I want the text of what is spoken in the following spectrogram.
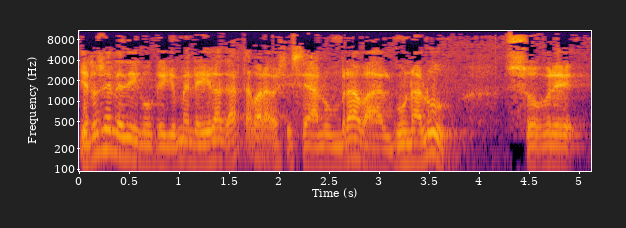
Y entonces le digo que yo me leí la carta para ver si se alumbraba alguna luz sobre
